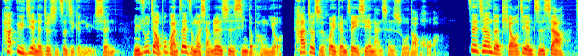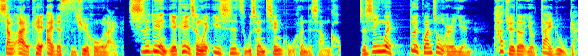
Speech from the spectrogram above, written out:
他遇见的就是这几个女生；女主角不管再怎么想认识新的朋友，他就只会跟这些男生说到话。在这样的条件之下，相爱可以爱得死去活来，失恋也可以成为一失足成千古恨的伤口。只是因为对观众而言，他觉得有代入感。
